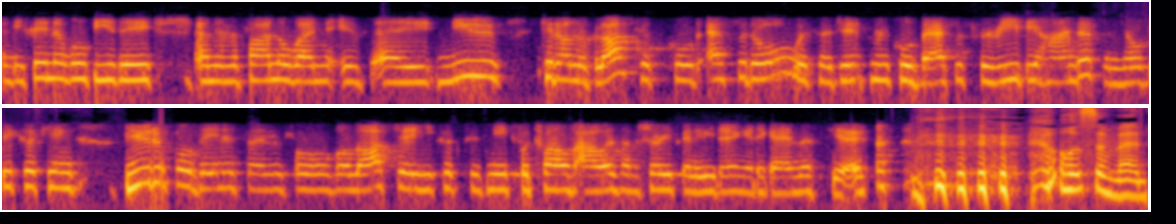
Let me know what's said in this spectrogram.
Andy Fenner will be there. And then the final one is a new kid on the block. It's called Asador with a gentleman called Basis Faree behind it, and he'll be cooking beautiful venison for, well, last year he cooked his meat for 12 hours. I'm sure he's going to be doing it again this year. awesome, man.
